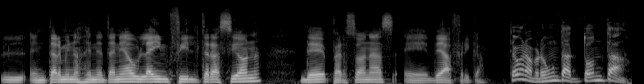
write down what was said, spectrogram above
en términos de Netanyahu, la infiltración de personas de África. Tengo una pregunta tonta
